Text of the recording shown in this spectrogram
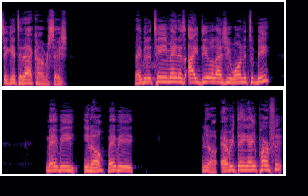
to get to that conversation. Maybe the team ain't as ideal as you want it to be. Maybe, you know, maybe, you know, everything ain't perfect.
